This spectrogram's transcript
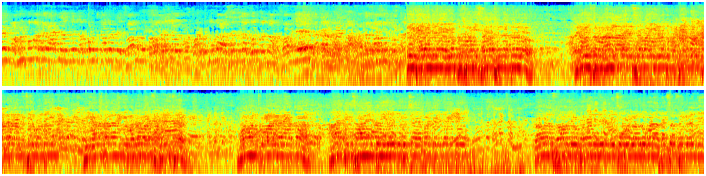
కేసీఆర్ మోహన్ కుమార్ గారు ఆదేశంతో జరగకూడదు కాబట్టి స్వాములు భగవంతుడు ఆశీస్సుగా కోరుతున్నాం. స్వామి వీరాంజనేయ అయ్యప్ప స్వామి సర్వసింగంలో నిర్వహిస్తున్న మహానారాయణ సేవ ఈ రోజు ముప్పై ఎనిమిది సంవత్సరానికి చేరుకుంది. ఈ అన్నదానానికి మొదటి సభ్యులు మోహన్ కుమార్ గారి యొక్క ఆర్థిక సహాయంతో ఈ రోజు దీక్ష ఏర్పాటు చేయడం జరిగింది. కావున స్వాములు భగవాన్ అందరూ కూడా దక్షిణ స్వీకరించి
